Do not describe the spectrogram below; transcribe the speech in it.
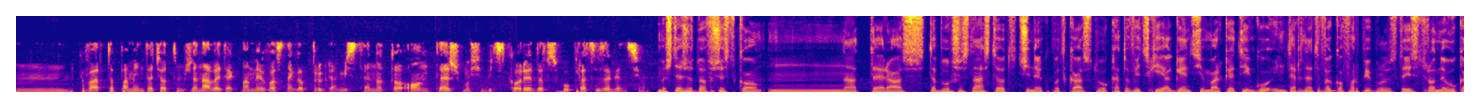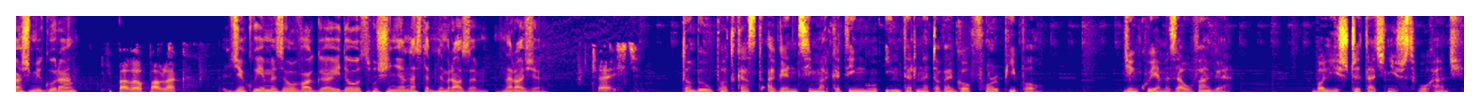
mm, warto pamiętać o tym, że nawet jak mamy własnego programistę, no to on też musi być skory do współpracy z agencją. Myślę, że to wszystko mm, na teraz. To był 16 odcinek podcastu Katowickiej Agencji Marketingu Internetowego for People. Z tej strony Łukasz Migura. I Paweł Pawlak. Dziękujemy za uwagę i do usłyszenia następnym razem. Na razie. Cześć. To był podcast Agencji Marketingu Internetowego for People. Dziękujemy za uwagę. Wolisz czytać niż słuchać?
